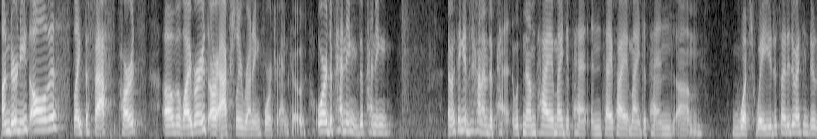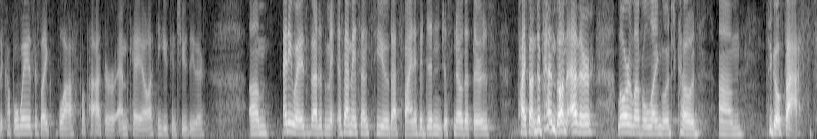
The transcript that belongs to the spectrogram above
underneath all of this, like the fast parts of the libraries are actually running Fortran code. Or depending, depending I think it kind of depends, with NumPy it might depend, and SciPy it might depend um, which way you decide to do. I think there's a couple ways. There's like BLAS, LAPACK, or MKL. I think you can choose either. Um, anyways, if that, doesn't if that made sense to you, that's fine. If it didn't, just know that there's Python depends on other lower level language code um, to go fast.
